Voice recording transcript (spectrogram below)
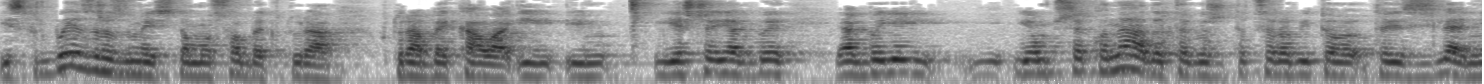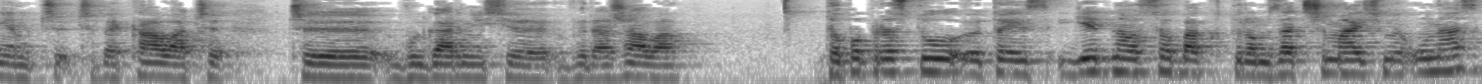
i spróbuje zrozumieć tą osobę, która, która bekała i, i jeszcze jakby, jakby jej, ją przekonała do tego, że to co robi to, to jest źle, nie wiem, czy, czy bekała, czy, czy wulgarnie się wyrażała, to po prostu to jest jedna osoba, którą zatrzymaliśmy u nas,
